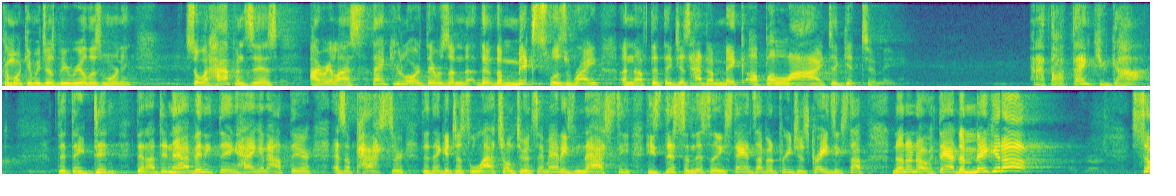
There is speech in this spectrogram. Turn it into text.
Come on, can we just be real this morning? So what happens is I realized, thank you, Lord, there was a the, the mix was right enough that they just had to make up a lie to get to me. And I thought, thank you, God, that they didn't, that I didn't have anything hanging out there as a pastor that they could just latch onto and say, man, he's nasty, he's this and this, and he stands up and preaches crazy stuff. No, no, no. They had to make it up. So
